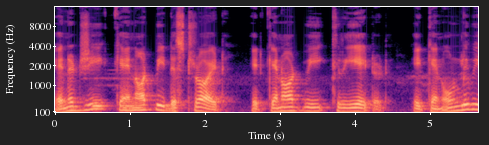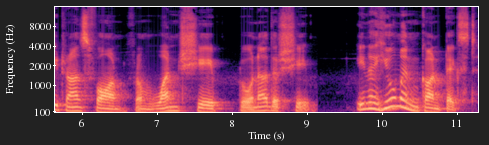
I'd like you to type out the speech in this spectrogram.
Energy cannot be destroyed, it cannot be created. It can only be transformed from one shape to another shape. In a human context,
